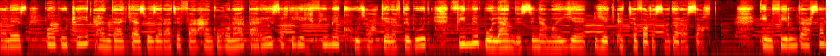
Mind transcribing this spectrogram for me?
سالس با بودجه اندک از وزارت فرهنگ و هنر برای ساخت یک فیلم کوتاه گرفته بود فیلم بلند سینمایی یک اتفاق ساده را ساخت این فیلم در سال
